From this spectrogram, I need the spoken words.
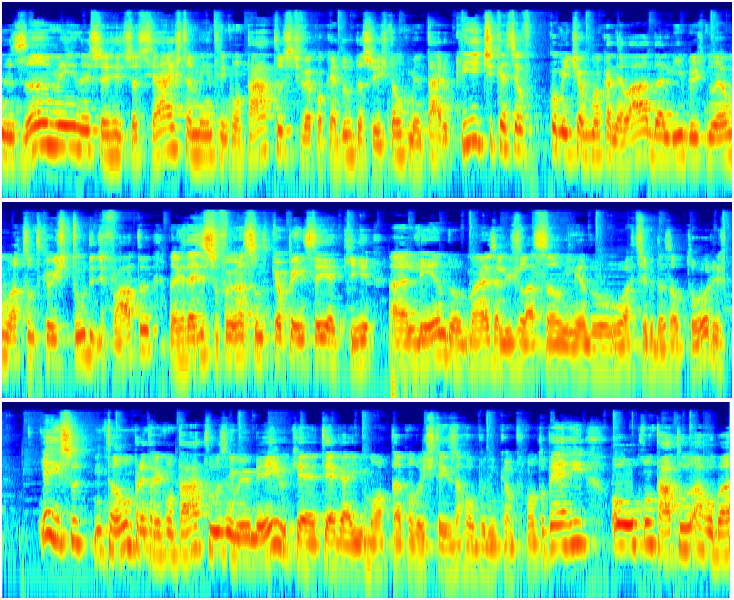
nos amem nas suas redes sociais, também entre em contato se tiver qualquer dúvida, sugestão, comentário, crítica, se eu cometi alguma canelada, Libras não é um assunto que eu estudo de fato. Na verdade, isso foi um assunto que eu pensei aqui uh, lendo mais a legislação e lendo o artigo das autoras. E é isso. Então, para entrar em contato, usem meu e-mail, que é thimota com dois t's, arroba ou contato arroba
